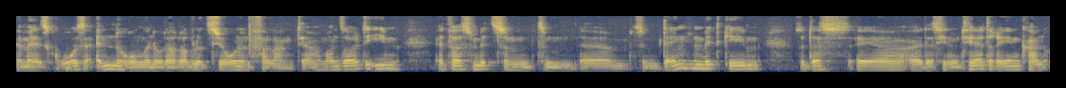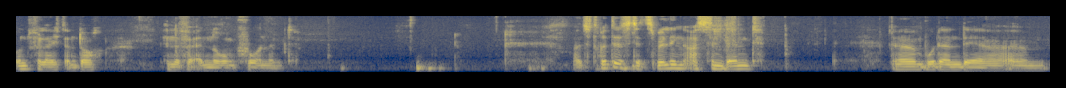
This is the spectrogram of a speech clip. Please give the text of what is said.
wenn man jetzt große Änderungen oder Revolutionen verlangt. Ja, man sollte ihm etwas mit zum, zum, äh, zum Denken mitgeben, sodass er äh, das hin und her drehen kann und vielleicht dann doch eine Veränderung vornimmt. Als drittes der Zwilling-Aszendent, äh, wo dann der, ähm,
